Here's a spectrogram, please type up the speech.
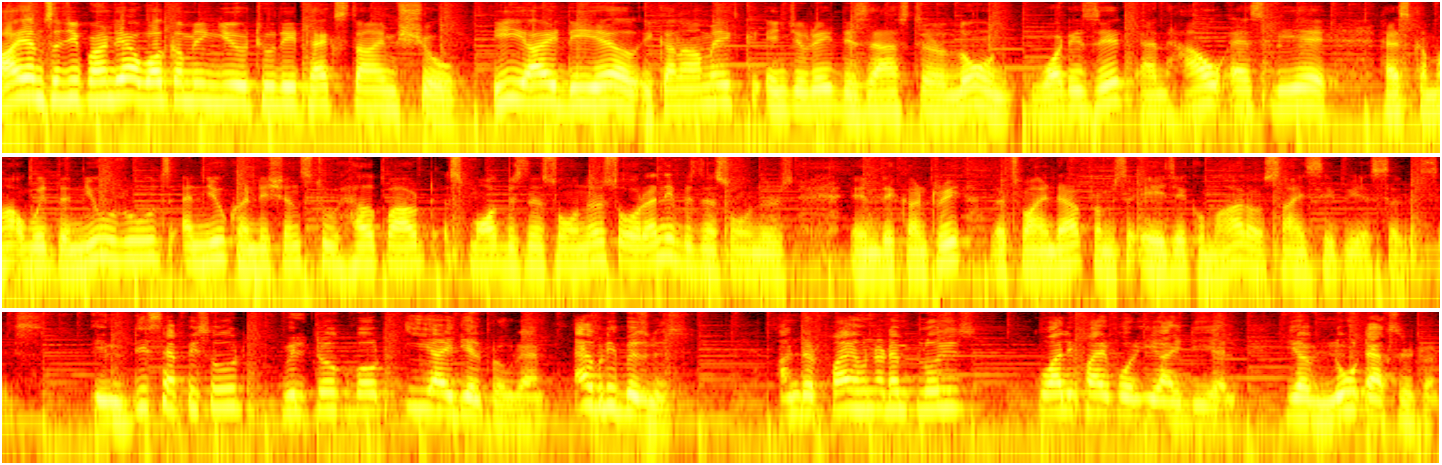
I am Saji Pandya welcoming you to the Tax Time Show. EIDL, Economic Injury Disaster Loan, what is it and how SBA has come out with the new rules and new conditions to help out small business owners or any business owners in the country. Let's find out from Mr. Ajay Kumar of Sai CPA Services. In this episode, we'll talk about EIDL program. Every business under 500 employees qualify for EIDL. You have no tax return.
